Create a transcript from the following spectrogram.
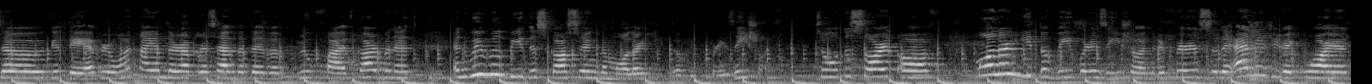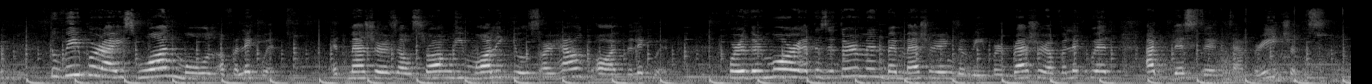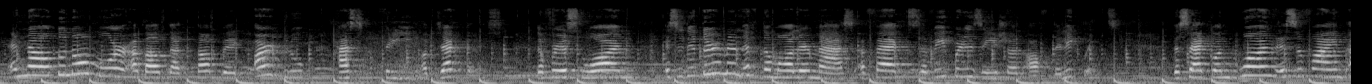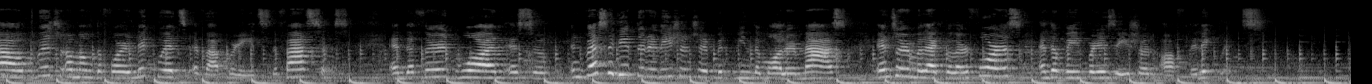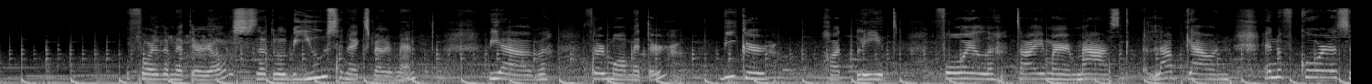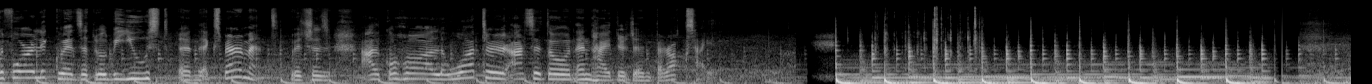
So, good day everyone. I am the representative of Group 5 Carbonate and we will be discussing the molar heat of vaporization. So, to start off, molar heat of vaporization refers to the energy required to vaporize one mole of a liquid. It measures how strongly molecules are held on the liquid. Furthermore, it is determined by measuring the vapor pressure of a liquid at distinct temperatures. And now, to know more about that topic, our group has three objectives. The first one is to determine if the molar mass affects the vaporization of the liquids. The second one is to find out which among the four liquids evaporates the fastest. And the third one is to investigate the relationship between the molar mass, intermolecular force, and the vaporization of the liquids for the materials that will be used in the experiment, we have thermometer, beaker, hot plate, foil, timer, mask, lab gown, and of course the four liquids that will be used in the experiment, which is alcohol, water, acetone, and hydrogen peroxide.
